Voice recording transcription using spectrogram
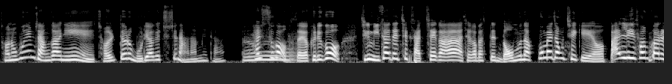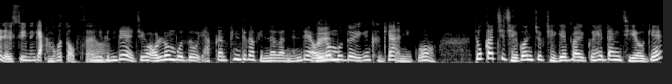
저는 후임 장관이 절대로 무리하게 추진 안 합니다. 할 수가 없어요. 그리고 지금 이사 대책 자체가 제가 봤을 땐 너무나 꿈의 정책이에요. 빨리 성과를 낼 수 있는 게 아무것도 없어요. 아니 근데 지금 언론 보도 약간 핀트가 빗나갔는데 네. 언론 보도 얘기는 그게 아니고 똑같이 재건축 재개발 그 해당 지역에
